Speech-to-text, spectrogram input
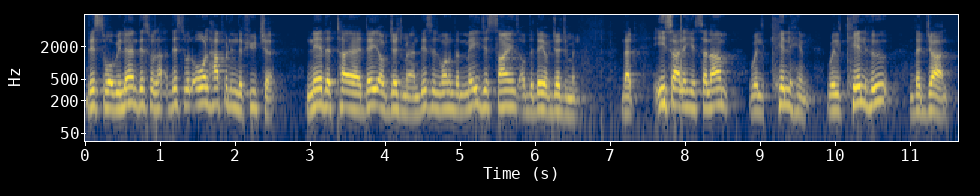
This is what we learn, this will, this will all happen in the future near the uh, day of judgment. And this is one of the major signs of the day of judgment. That Isa alayhi salam will kill him. Will kill who? Dajjal.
